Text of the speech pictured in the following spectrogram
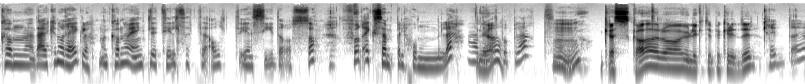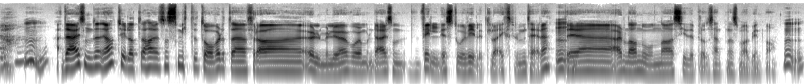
kan Det er jo ikke noen regler. Man kan jo egentlig tilsette alt i en sider også. For eksempel humle er litt Ja. populært. Mm. Gresskar og ulike typer krydder. Krydder, ja. Mm. Det er liksom, ja, tydelig at det har liksom smittet over dette fra ølmiljøet, hvor det er liksom veldig stor vilje til å eksperimentere. Mm. Det er det da noen av siderprodusentene som har begynt med. Mm.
